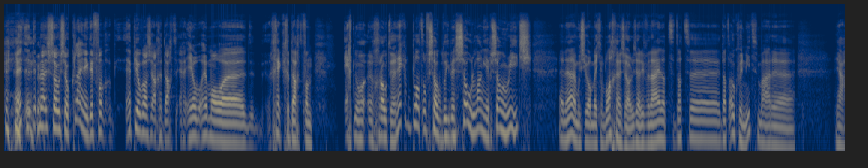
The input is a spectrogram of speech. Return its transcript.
He, zo, zo klein. Ik denk van, heb je ook wel eens aan gedacht, heel, helemaal uh, gek gedacht van echt nog een grote racketblad of zo. Ik bedoel, je bent zo lang, je hebt zo'n reach. En uh, dan moest hij wel een beetje om lachen en zo. Dus zei hij van, nee, dat, dat, uh, dat ook weer niet. Maar ja,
